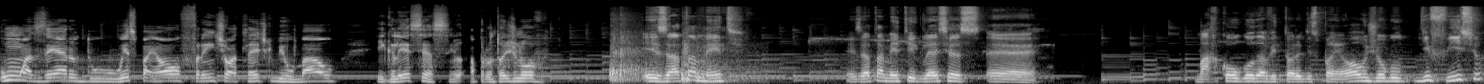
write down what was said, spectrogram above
1 a 0 do Espanhol frente ao Atlético Bilbao. Iglesias aprontou de novo. Exatamente. Exatamente. Iglesias é, marcou o gol da vitória do Espanhol. Um jogo difícil,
